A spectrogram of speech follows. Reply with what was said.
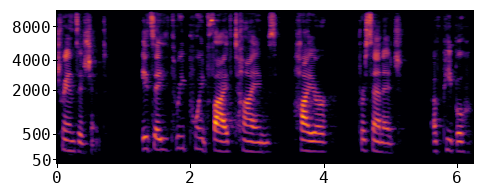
transitioned. It's a 3.5 times higher percentage of people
